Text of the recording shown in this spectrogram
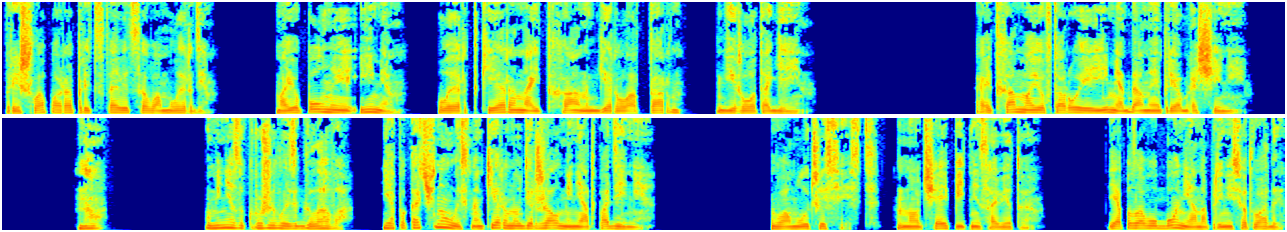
Пришла пора представиться вам, Лэрди. Мое полное имя — Лэрд Керан Айтхан Герлатарн Гирлатагейн. Айтхан — мое второе имя, данное при обращении. Но... У меня закружилась голова. Я покачнулась, но Керан удержал меня от падения. «Вам лучше сесть, но чай пить не советую. Я позову Бонни, она принесет воды».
